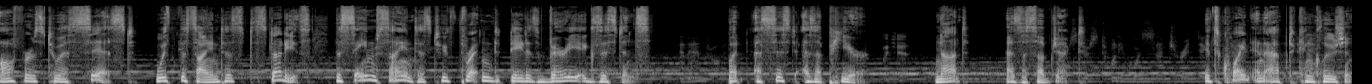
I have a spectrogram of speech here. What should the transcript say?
offers to assist with the scientist's studies, the same scientist who threatened Data's very existence, but assist as a peer, not as a subject. It's quite an apt conclusion.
